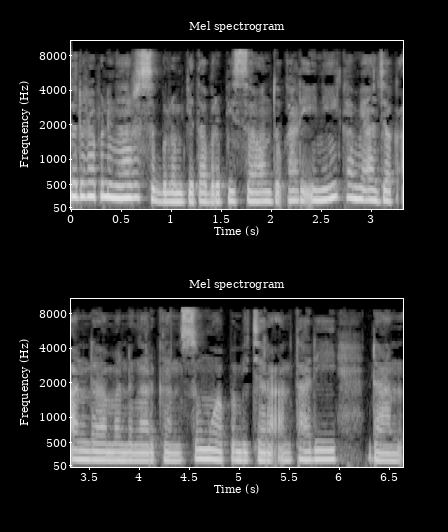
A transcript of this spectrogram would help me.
Saudara pendengar, sebelum kita berpisah untuk kali ini, kami ajak Anda mendengarkan semua pembicaraan tadi dan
